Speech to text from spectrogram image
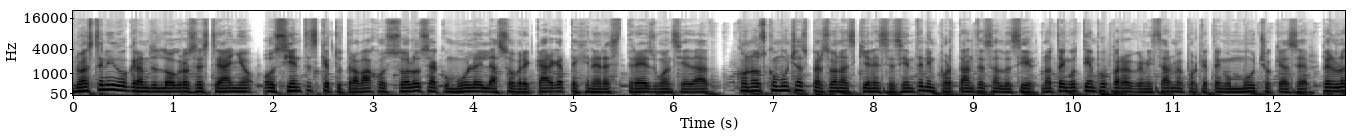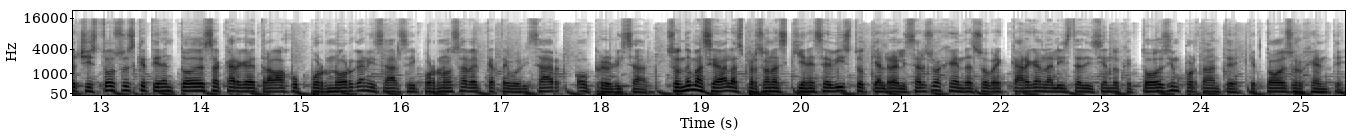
¿No has tenido grandes logros este año o sientes que tu trabajo solo se acumula y la sobrecarga te genera estrés o ansiedad? Conozco muchas personas quienes se sienten importantes al decir, no tengo tiempo para organizarme porque tengo mucho que hacer. Pero lo chistoso es que tienen toda esa carga de trabajo por no organizarse y por no saber categorizar o priorizar. Son demasiadas las personas quienes he visto que al realizar su agenda sobrecargan la lista diciendo que todo es importante, que todo es urgente.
